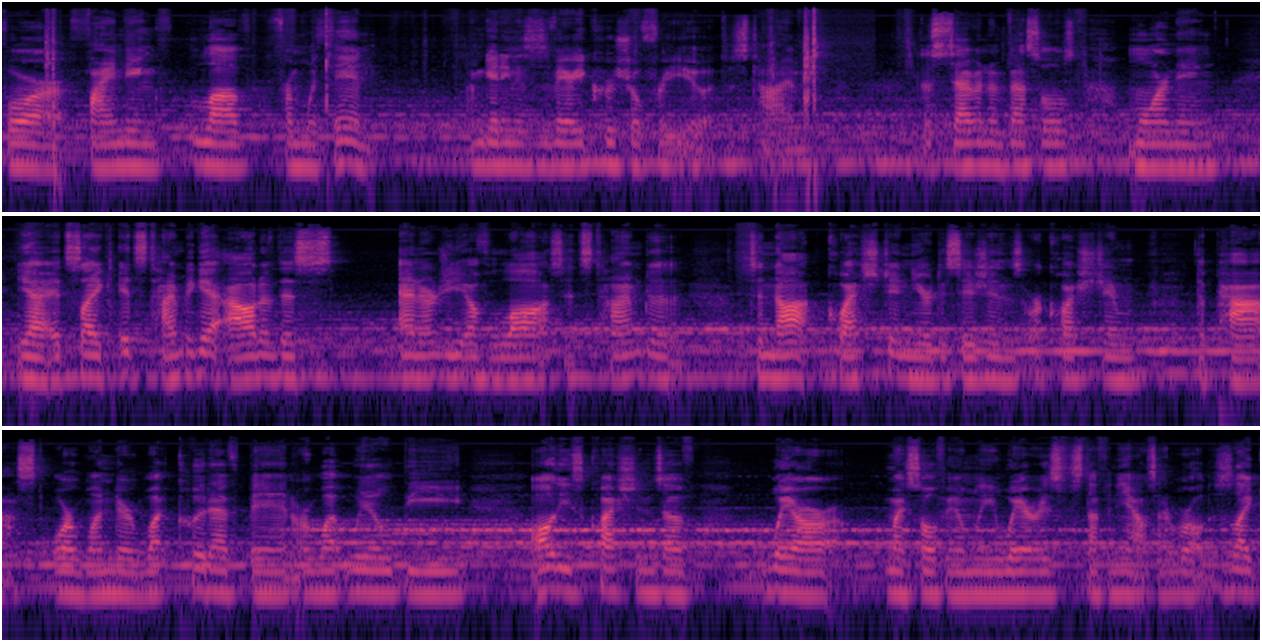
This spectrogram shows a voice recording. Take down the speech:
for finding love from within. I'm getting this is very crucial for you at this time. The Seven of Vessels, mourning. Yeah, it's like it's time to get out of this energy of loss. It's time to to not question your decisions or question the past or wonder what could have been or what will be. All these questions of where are my soul family? Where is stuff in the outside world? Is like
